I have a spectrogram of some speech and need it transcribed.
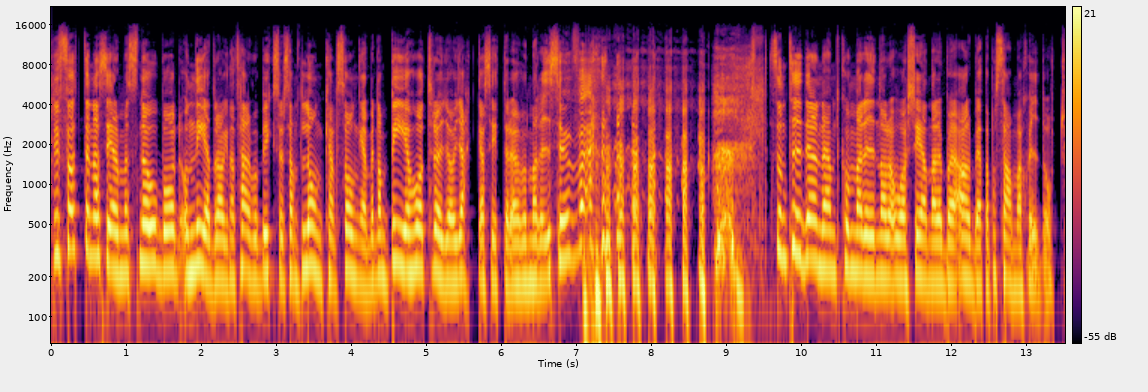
vid fötterna ser de en snowboard och neddragna termobyxor samt långkalsonger medan bh, tröja och jacka sitter över Maries huvud. Som tidigare nämnt kommer Marie några år senare börja arbeta på samma skidort.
